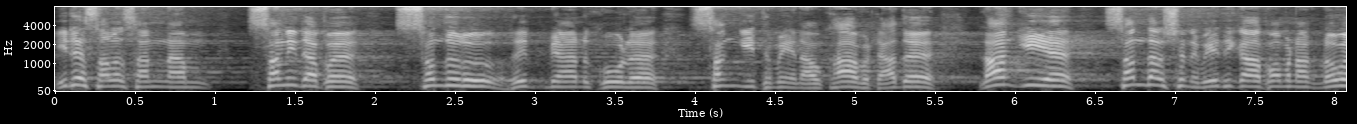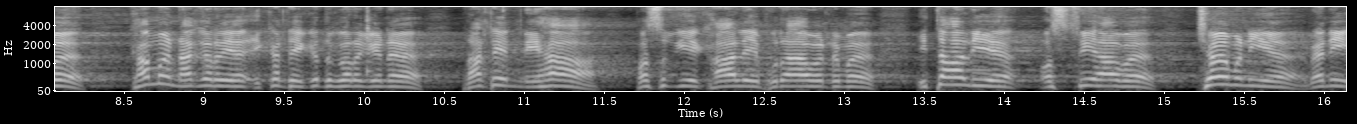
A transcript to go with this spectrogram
ඉඩ සලසන්නම් සනිදප සොඳුරු රිද්්‍යානුකූල සංගීතමය නෞකාවට. අද ලාංකීය සංදර්ශන වේදිකා පමණක් නොව ගම නගරය එකට එකතු කරගෙන රටෙන් එහා පසුගිය කාලයේ පුරාවටම ඉතාලිය ඔස්ට්‍රියාව ජර්මනිය වැනි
